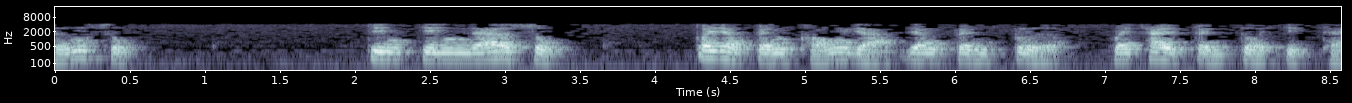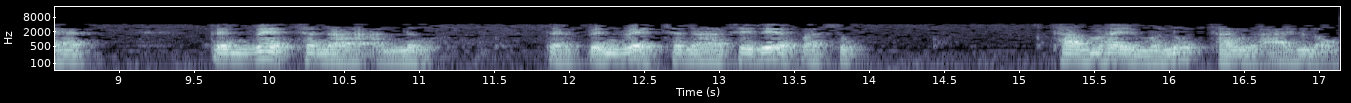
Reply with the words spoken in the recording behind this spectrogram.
ถึงสุข จริงๆแล้วสุข ก็ยังเป็นของหยาบยังเป็นเปลือกไม่ใช่เป็นตัวจิตแท้ เป็นเวทนาอันหนึ่ง แต่เป็นเวทนาที่เรียกว่าสุขทำให้มนุษย์ทั้งหลายหลง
